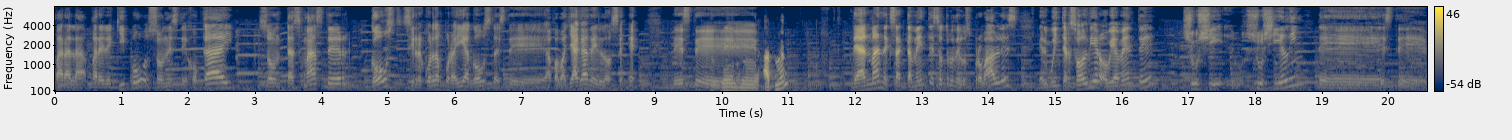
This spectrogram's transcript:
para, la, para el equipo son este Hawkeye, son Taskmaster, Ghost, si recuerdan por ahí a Ghost, a este, a Baba Yaga de los de este de Atman. de Ant-Man, exactamente, es otro de los probables. El Winter Soldier, obviamente. Shushi, Shushiling, de este.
